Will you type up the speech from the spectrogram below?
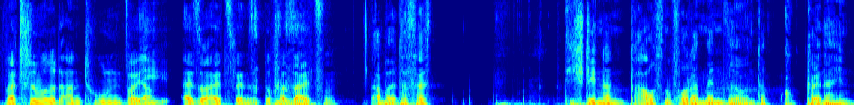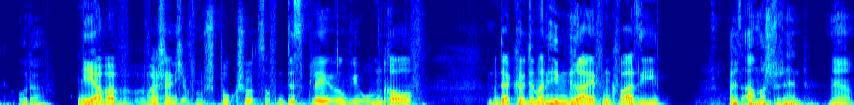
was Schlimmeres antun, weil Ja. die, also als wenn sie es nur versalzen. Aber das heißt, die stehen dann draußen vor der Mensa und da guckt keiner hin, oder? Nee, aber wahrscheinlich auf dem Spuckschutz, auf dem Display irgendwie oben drauf. Und da könnte man hingreifen quasi. Als armer Student. Ja.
